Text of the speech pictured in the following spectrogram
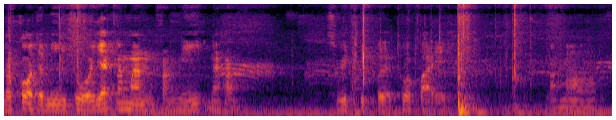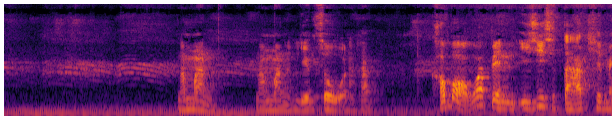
แล้วก็จะมีตัวแยกน้ำมันฝั่งนี้นะครับ สวิตช์ปิดเปิดทั่วไปน้ำมันน้ำมันเลี้ยงโซ่นะครับ เขาบอกว่าเป็น easy start ใช่ไหม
